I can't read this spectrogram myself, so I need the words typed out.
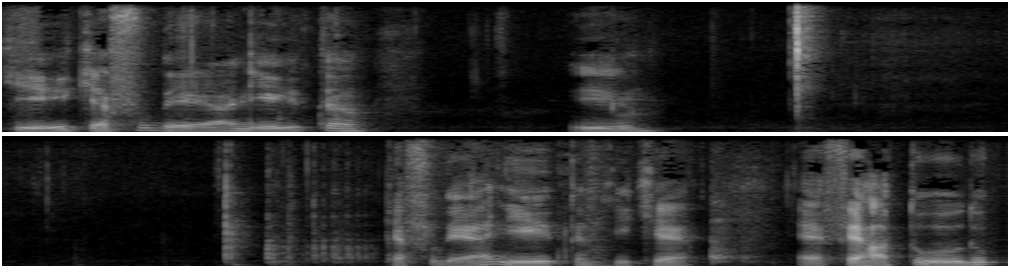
Que quer fuder a Anitta e. Quer fuder a Anitta, que quer é, ferrar tudo,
